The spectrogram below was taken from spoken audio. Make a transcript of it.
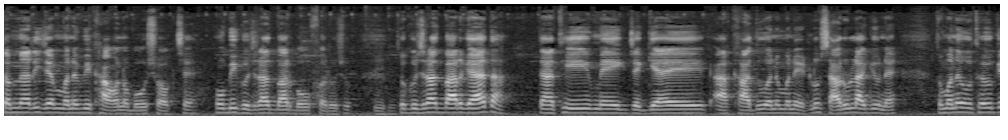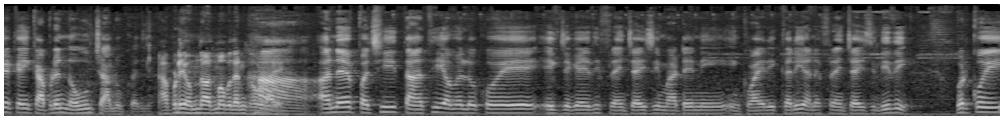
તમારી જેમ મને બી ખાવાનો બહુ શોખ છે. હું બી ગુજરાત બહાર બહુ ફરું છું. તો ગુજરાત બહાર ગયા હતા ત્યાંથી મેં એક જગ્યાએ આ ખાધું અને મને એટલું સારું લાગ્યું ને તો મને એવું થયું કે કંઈક આપણે નવું ચાલુ કરીએ. આપણે અમદાવાદમાં બધાને ખવડાવીએ હા અને પછી ત્યાંથી અમે લોકોએ એક જગ્યાએથી ફ્રેન્ચાઇઝી માટેની ઇન્ક્વાયરી કરી અને ફ્રેન્ચાઇઝી લીધી. બટ કોઈ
